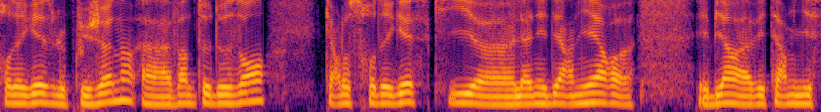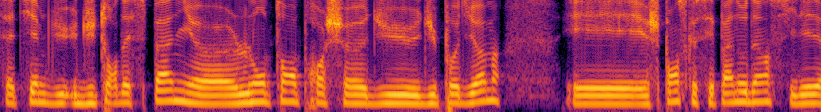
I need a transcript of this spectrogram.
Rodriguez, le plus jeune, à 22 ans. Carlos Rodriguez qui, euh, l'année dernière, euh, eh bien, avait terminé septième du, du Tour d'Espagne, euh, longtemps proche du, du, podium. Et je pense que c'est pas anodin s'il est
